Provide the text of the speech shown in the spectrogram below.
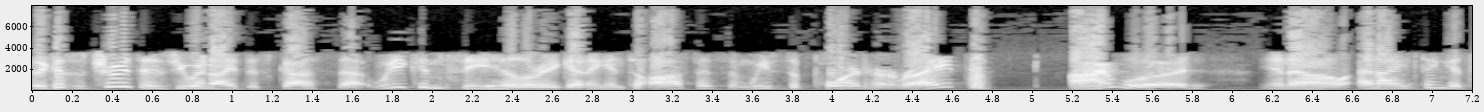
Because the truth is, you and I discussed that we can see Hillary getting into office, and we support her, right? I would. You know, and I think it's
